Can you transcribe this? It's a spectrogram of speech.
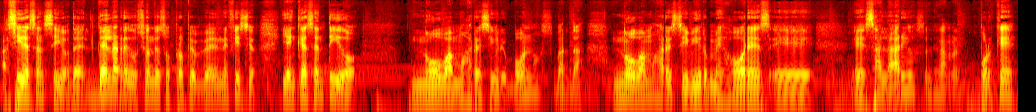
Así de sencillo, de, de la reducción de sus propios beneficios. ¿Y en qué sentido? No vamos a recibir bonos, ¿verdad? No vamos a recibir mejores eh, eh, salarios. ¿Por qué?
